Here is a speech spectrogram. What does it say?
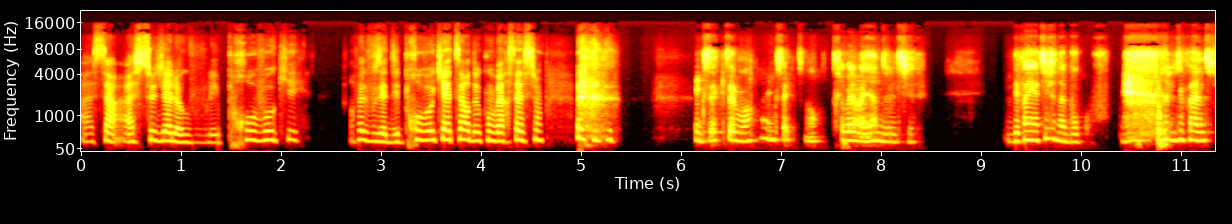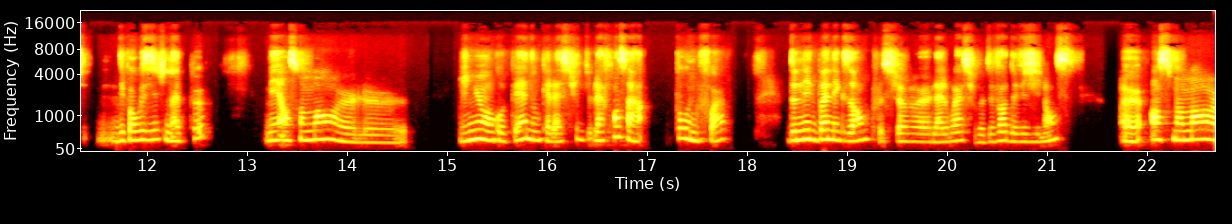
À ça, à ce dialogue, vous voulez provoquer. En fait, vous êtes des provocateurs de conversation. exactement, exactement. Très belle manière de le dire. Des points négatifs, il y en a beaucoup. des, points, positifs, il y en a peu. Mais en ce moment, l'Union européenne, donc à la suite, la France a, pour une fois, donné le bon exemple sur la loi sur le devoir de vigilance. en ce moment,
